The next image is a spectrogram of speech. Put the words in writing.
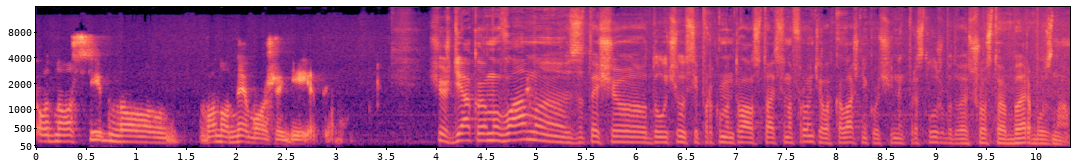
Одноосібно воно не може діяти. Що ж, дякуємо вам е, за те, що долучилися і прокоментували ситуацію на фронті. Олег Калашніков, очільник прес-служби 26-го БР був з нами.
